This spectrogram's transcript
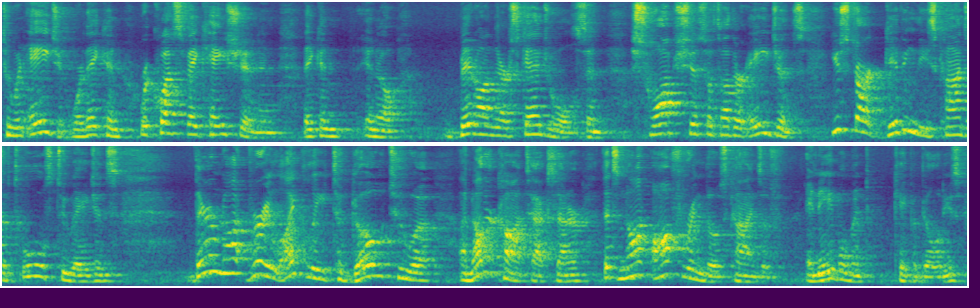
to an agent where they can request vacation and they can, you know, bid on their schedules and swap shifts with other agents, you start giving these kinds of tools to agents they're not very likely to go to a, another contact center that's not offering those kinds of enablement capabilities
